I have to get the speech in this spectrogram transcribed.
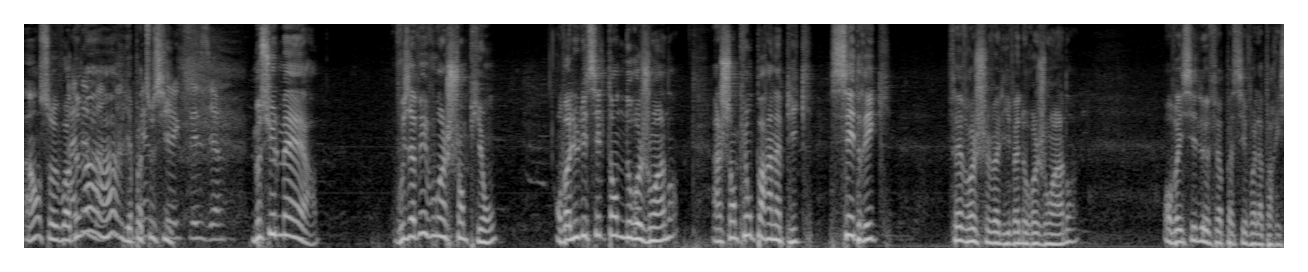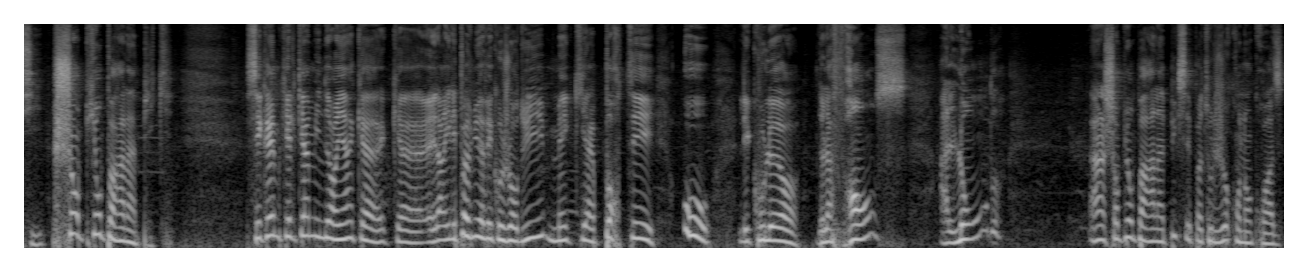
hein, on se revoit À demain, il n'y a pas de souci. Avec plaisir. Monsieur le maire, vous avez, vous, un champion? On va lui laisser le temps de nous rejoindre. Un champion paralympique, Cédric Fèvre-Chevalier, va nous rejoindre. On va essayer de le faire passer voilà, par ici. Champion paralympique. C'est quand même quelqu'un, mine de rien, qui a, qui a- alors il n'est pas venu avec aujourd'hui, mais qui a porté haut les couleurs de la France à Londres. Un champion paralympique, c'est pas tous les jours qu'on en croise.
